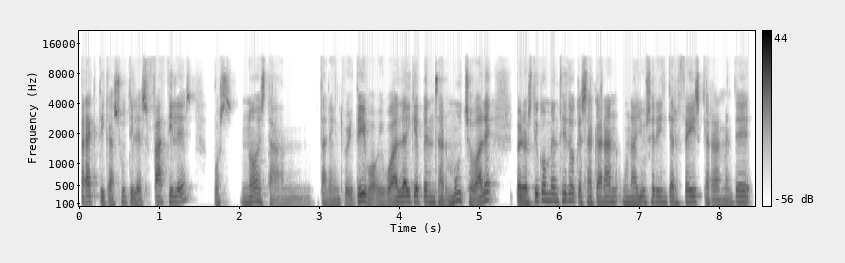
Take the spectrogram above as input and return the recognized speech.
prácticas, útiles, fáciles, pues no es tan, tan intuitivo. Igual hay que pensar mucho, ¿vale? Pero estoy convencido que sacarán una user interface que realmente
